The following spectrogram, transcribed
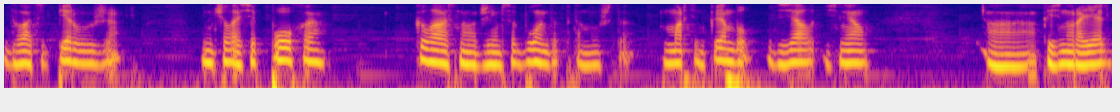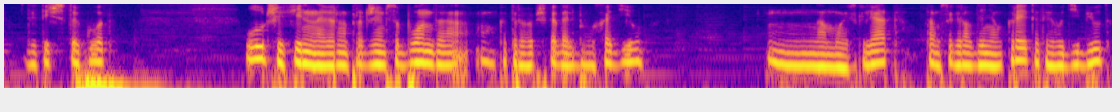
21 уже началась эпоха классного Джеймса Бонда, потому что Мартин Кэмпбелл взял и снял а, Казино Рояль 2006 год. Лучший фильм, наверное, про Джеймса Бонда, который вообще когда-либо выходил, на мой взгляд. Там сыграл Дэниел Крейг, это его дебют.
